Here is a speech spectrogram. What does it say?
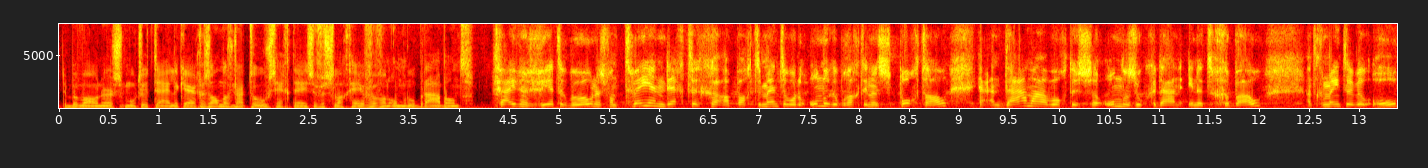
De bewoners moeten tijdelijk ergens anders naartoe, zegt deze verslaggever van Omroep Brabant. 45 bewoners van 32 appartementen worden ondergebracht in een sporthal. Ja, en daarna wordt dus eh, onderzoek gedaan in het gebouw. Het gemeente wil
